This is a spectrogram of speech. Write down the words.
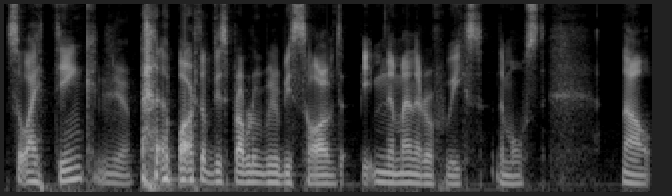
So i think yeah. a part of this problem will be solved in a matter of weeks the most. Now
